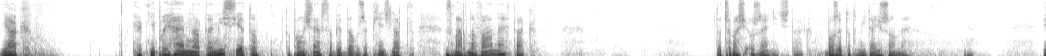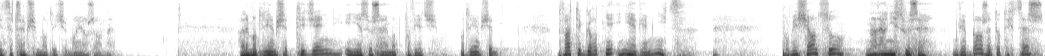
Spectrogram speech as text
Jak, jak nie pojechałem na tę misję, to, to pomyślałem sobie, dobrze, pięć lat zmarnowane, tak? To trzeba się ożenić, tak? Boże, to tu mi daj żonę. Nie? Więc zacząłem się modlić o moją żonę. Ale modliłem się tydzień i nie słyszałem odpowiedzi. Modliłem się dwa tygodnie i nie wiem nic. Po miesiącu nadal nie słyszę. Mówię, Boże, to Ty chcesz,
